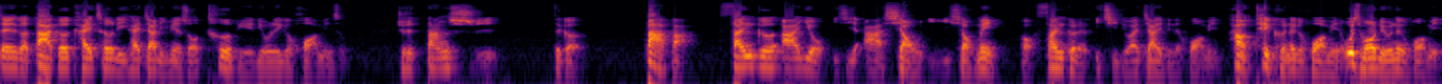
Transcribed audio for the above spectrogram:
在这个大哥开车离开家里面的时候，特别留了一个画面，什么？就是当时这个爸爸、三哥阿佑以及阿小姨、小妹哦，三个人一起留在家里面的画面，还有 take 那个画面，为什么要留那个画面？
